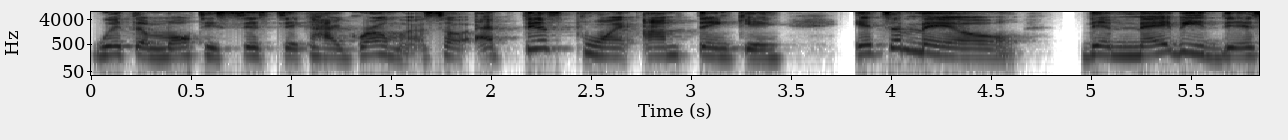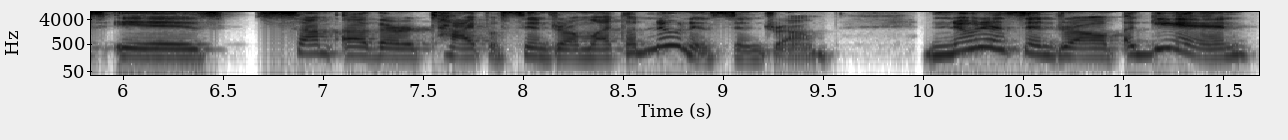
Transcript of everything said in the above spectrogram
with a multicystic hygroma. So at this point, I'm thinking it's a male, then maybe this is some other type of syndrome, like a Noonan syndrome. Noonan syndrome, again,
